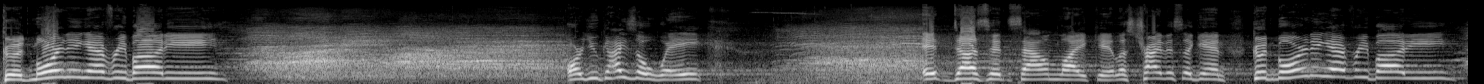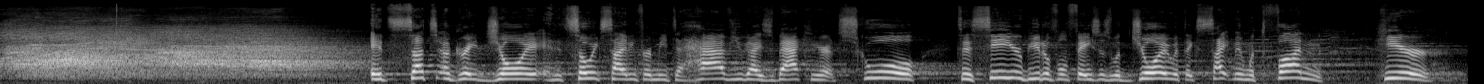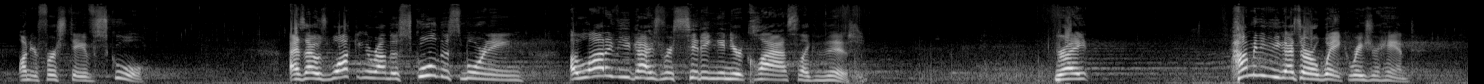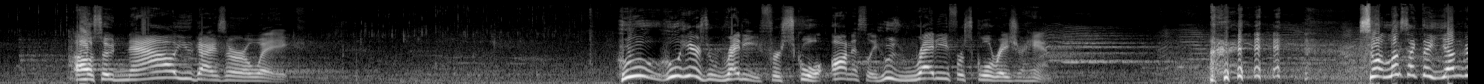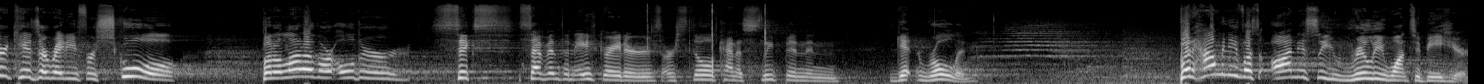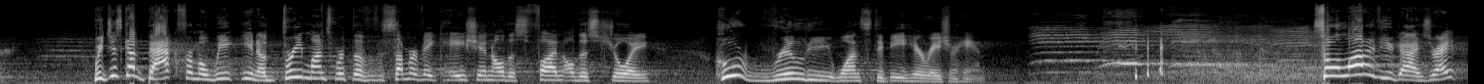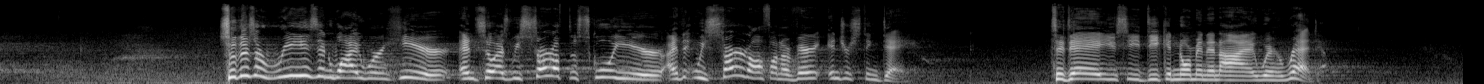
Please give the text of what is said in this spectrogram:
Good morning, everybody. Are you guys awake? It doesn't sound like it. Let's try this again. Good morning, everybody. It's such a great joy, and it's so exciting for me to have you guys back here at school to see your beautiful faces with joy, with excitement, with fun here on your first day of school. As I was walking around the school this morning, a lot of you guys were sitting in your class like this. Right? How many of you guys are awake? Raise your hand. Oh, so now you guys are awake. Who, who here is ready for school? Honestly, who's ready for school? Raise your hand. so it looks like the younger kids are ready for school, but a lot of our older sixth, seventh, and eighth graders are still kind of sleeping and getting rolling. But how many of us honestly really want to be here? We just got back from a week, you know, three months worth of summer vacation, all this fun, all this joy. Who really wants to be here? Raise your hand. so, a lot of you guys, right? So, there's a reason why we're here. And so, as we start off the school year, I think we started off on a very interesting day. Today, you see Deacon Norman and I wear red.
